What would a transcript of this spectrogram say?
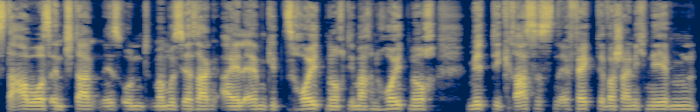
Star Wars entstanden ist. Und man muss ja sagen, ILM gibt's heute noch. Die machen heute noch mit die krassesten Effekte, wahrscheinlich neben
